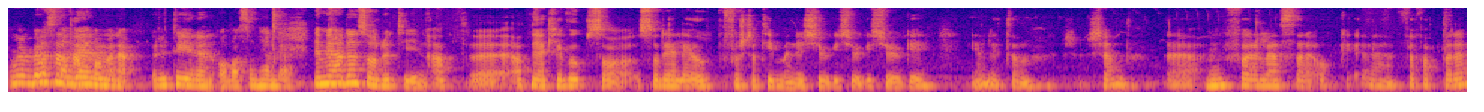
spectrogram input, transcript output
Men berätta om den det. rutinen och vad som hände. Nej, men jag hade en sån rutin att, eh, att när jag klev upp så, så delade jag upp första timmen i 20-20-20 enligt en känd eh, Mm. föreläsare och eh, författare.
